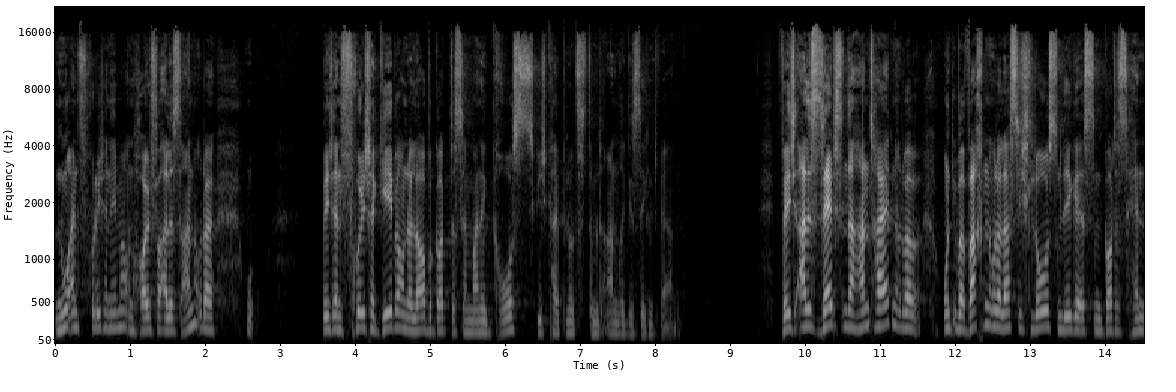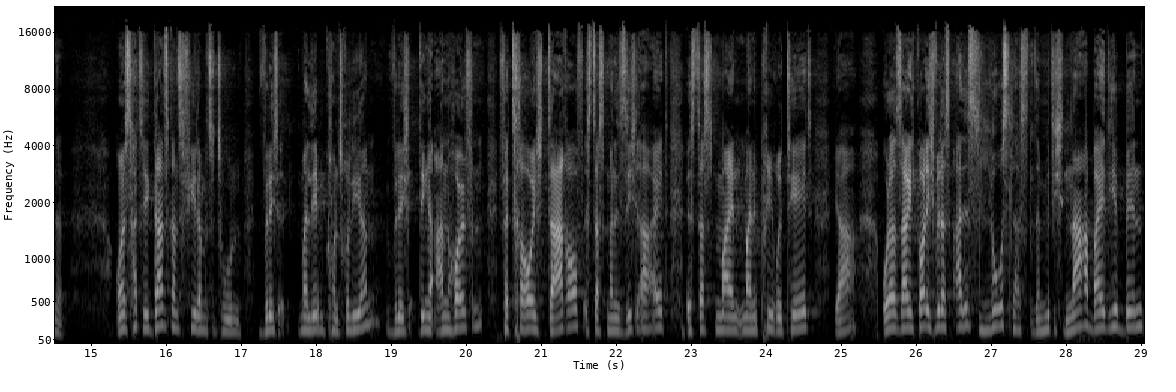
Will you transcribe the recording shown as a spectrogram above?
nur ein fröhlicher Nehmer und häufe alles an? Oder bin ich ein fröhlicher Geber und erlaube Gott, dass er meine Großzügigkeit benutzt, damit andere gesegnet werden? Will ich alles selbst in der Hand halten und überwachen oder lasse ich los und lege es in Gottes Hände? Und es hat hier ganz, ganz viel damit zu tun. Will ich mein Leben kontrollieren? Will ich Dinge anhäufen? Vertraue ich darauf? Ist das meine Sicherheit? Ist das mein, meine Priorität? Ja? Oder sage ich, Gott, ich will das alles loslassen, damit ich nah bei dir bin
